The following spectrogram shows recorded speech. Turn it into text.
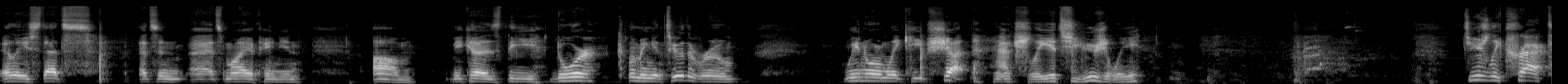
At least that's that's in that's my opinion um, because the door coming into the room we normally keep shut actually. It's usually it's usually cracked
